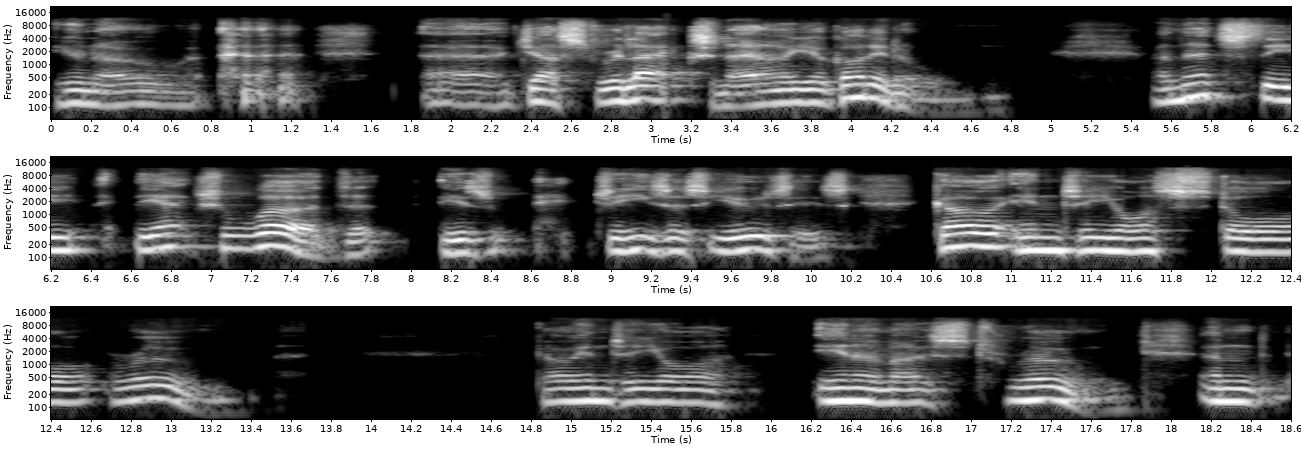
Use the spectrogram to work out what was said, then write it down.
you know, uh, just relax now, you got it all. And that's the, the actual word that is Jesus uses. Go into your storeroom. Go into your innermost room. And,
